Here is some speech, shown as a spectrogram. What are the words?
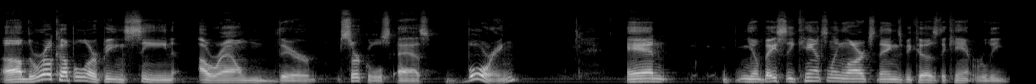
Um, the royal couple are being seen around their circles as boring, and you know, basically canceling large things because they can't really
